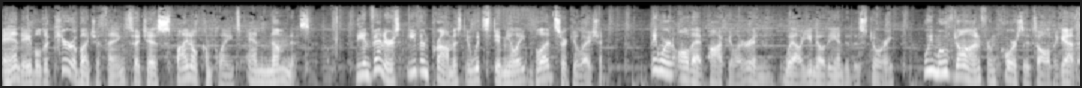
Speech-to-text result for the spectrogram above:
and able to cure a bunch of things such as spinal complaints and numbness. The inventors even promised it would stimulate blood circulation. They weren't all that popular, and well, you know the end of the story. We moved on from corsets altogether.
